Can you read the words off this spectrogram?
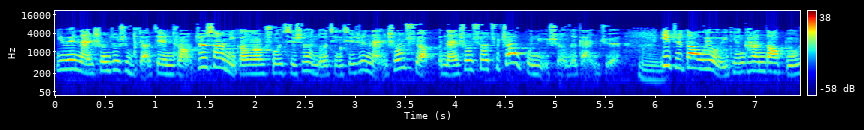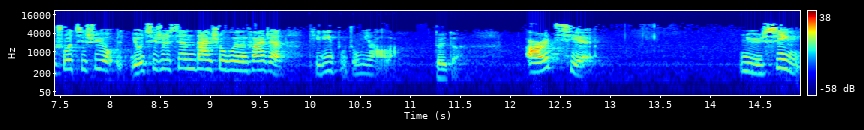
因为男生就是比较健壮，就像你刚刚说，其实很多情形是男生需要男生需要去照顾女生的感觉。嗯，一直到我有一天看到，比如说，其实有，尤其是现代社会的发展，体力不重要了。对的。而且，女性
